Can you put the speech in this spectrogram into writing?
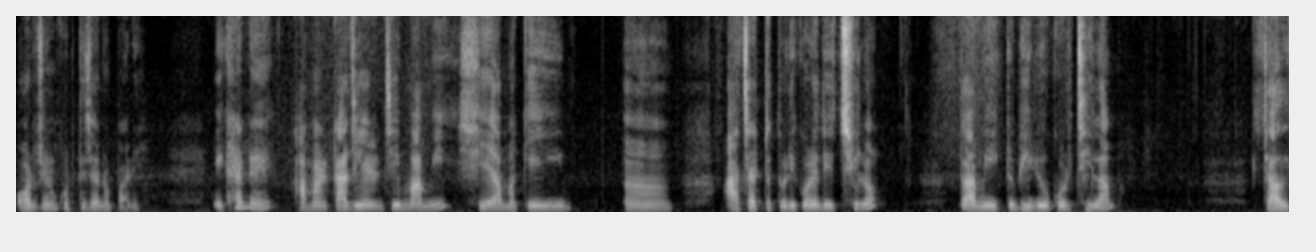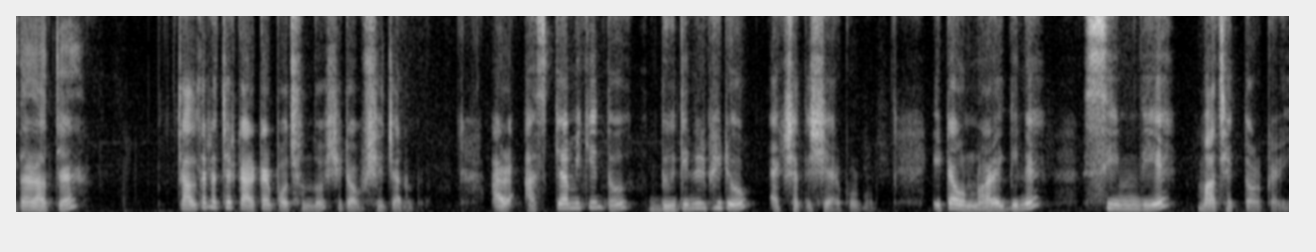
অর্জন করতে যেন পারি। এখানে আমার কাজের যে মামি, সে আমাকে এই আচারটা তৈরি করে দিচ্ছিল। তো আমি একটু ভিডিও করছিলাম। চালতার আচার চালতার আচার কার কার পছন্দ সেটা অবশ্যই জানাবেন। আর আজকে আমি কিন্তু দুই দিনের ভিডিও একসাথে শেয়ার করব। এটা অন্য আরেক দিনে সিম দিয়ে মাছের তরকারি।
